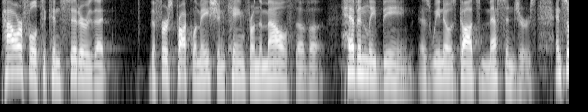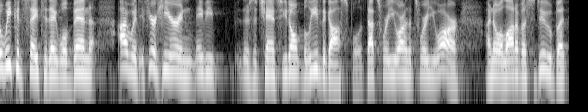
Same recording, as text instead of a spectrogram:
powerful to consider that the first proclamation came from the mouth of a heavenly being, as we know as God's messengers. And so we could say today, well, Ben, I would, if you're here and maybe there's a chance you don't believe the gospel, if that's where you are, that's where you are. I know a lot of us do, but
